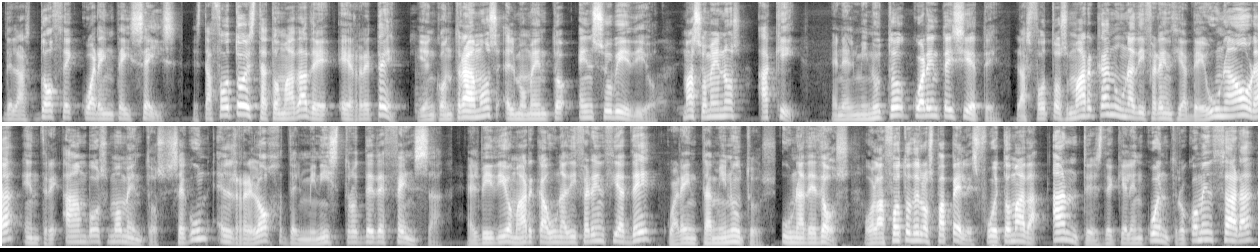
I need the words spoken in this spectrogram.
de las 12.46. Esta foto está tomada de RT y encontramos el momento en su vídeo, más o menos aquí, en el minuto 47. Las fotos marcan una diferencia de una hora entre ambos momentos, según el reloj del ministro de Defensa. El vídeo marca una diferencia de 40 minutos, una de dos. O la foto de los papeles fue tomada antes de que el encuentro comenzara,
